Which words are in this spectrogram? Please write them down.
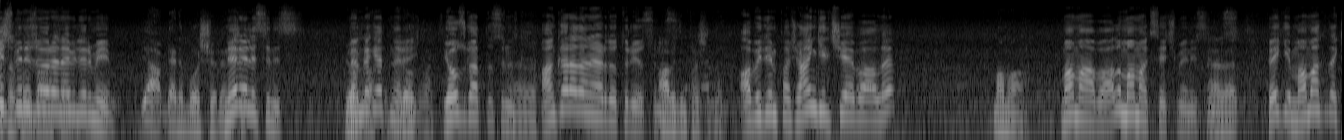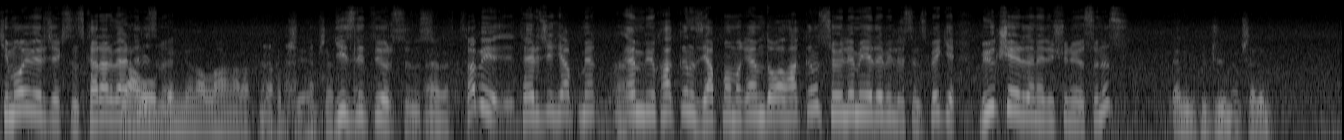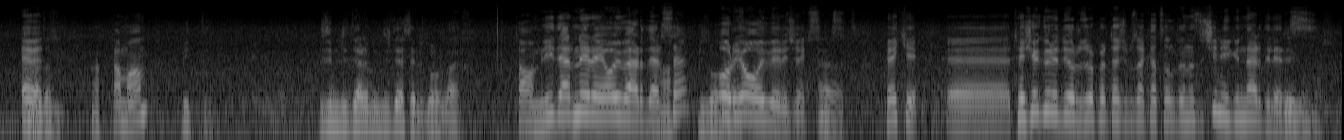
İsminizi öğrenebilir miyim? Ya beni boş ver. Nerelisiniz? Yozgat, Memleket nereye? Yozgat. Yozgatlısınız. Evet. Ankara'da nerede oturuyorsunuz? Abidin Paşa'da. Abidin Paşa hangi ilçeye bağlı? Mama. Mamak'a bağlı Mamak seçmenisiniz. Evet. Peki Mamak'ta kime oy vereceksiniz? Karar verdiniz ya o mi? benimle Allah'ın arasındaki bir şey hemşerim. Gizletiyorsunuz. Evet. Tabii tercih yapmak Evet. en büyük hakkınız, yapmamak en doğal hakkınız söylemeye de bilirsiniz. Peki Büyükşehir'de ne düşünüyorsunuz? Ben ülkücüyüm hemşerim. Evet. Anladın mı? Tamam. bitti. Bizim liderimiz liderse biz oradayız. Tamam lider nereye oy ver derse Ha, biz oradayız. oraya oy vereceksiniz. Evet. Peki eee, teşekkür ediyoruz röportajımıza katıldığınız için iyi günler dileriz. İyi günler.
